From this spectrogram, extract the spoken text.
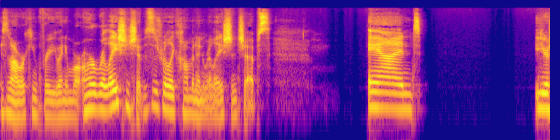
is not working for you anymore, or a relationship. This is really common in relationships. And you're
